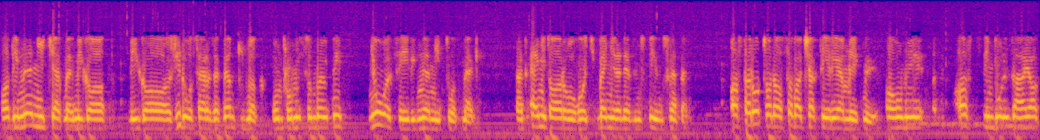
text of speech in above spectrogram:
addig nem nyitják meg, míg a, míg a zsidó szervezet nem tudnak kompromisszumra jutni, nyolc évig nem nyitott meg. Tehát ennyit arról, hogy mennyire nevünk Steve Aztán ott van a szabadságtéri emlékmű, ahol mi azt szimbolizálja,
